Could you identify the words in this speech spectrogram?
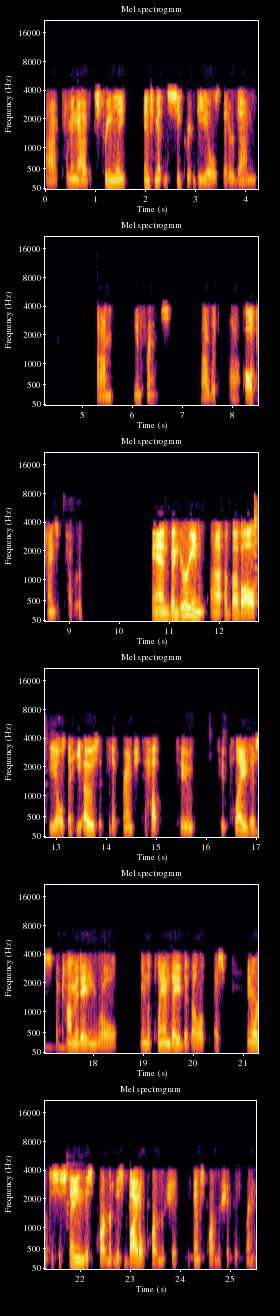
uh, coming out of extremely intimate and secret deals that are done um, in France uh, with uh, all kinds of cover. And Ben Gurion, uh, above all, feels that he owes it to the French to help to to play this accommodating role in the plan they developed as in order to sustain this partner, this vital partnership, defense partnership with France,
